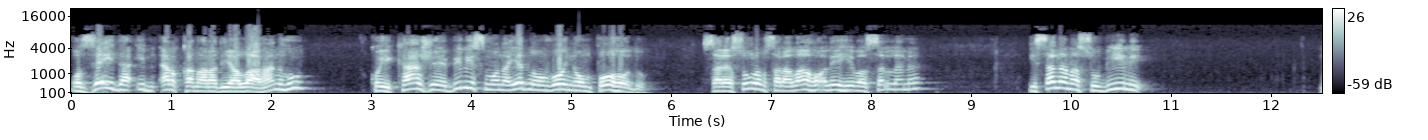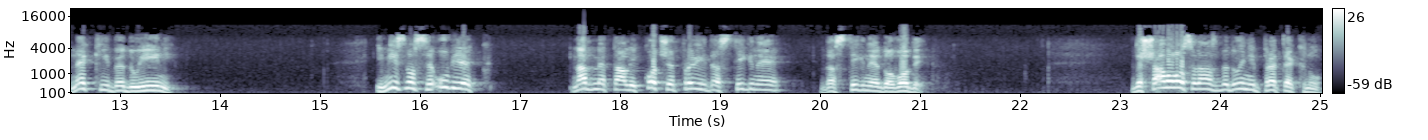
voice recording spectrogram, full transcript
od Zejda ibn Erkama radijallahu anhu koji kaže bili smo na jednom vojnom pohodu sa Rasulom sallallahu alaihi wasallame i sa nama su bili neki beduini. I mi smo se uvijek nadmetali ko će prvi da stigne da stigne do vode. Dešavalo se da nas beduini preteknu.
